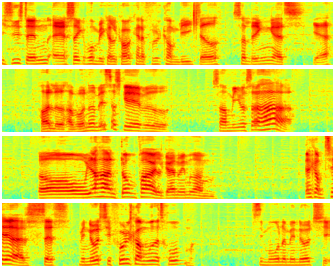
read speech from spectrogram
i sidste ende er jeg sikker på, at Michael Koch han er fuldkommen ligeglad, så længe at, ja, holdet har vundet mesterskabet, som I jo så har. Og jeg har en dum fejl, gerne vil indrømme. Jeg kom til at sætte Minucci fuldkommen ud af truppen. Simone Minucci.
